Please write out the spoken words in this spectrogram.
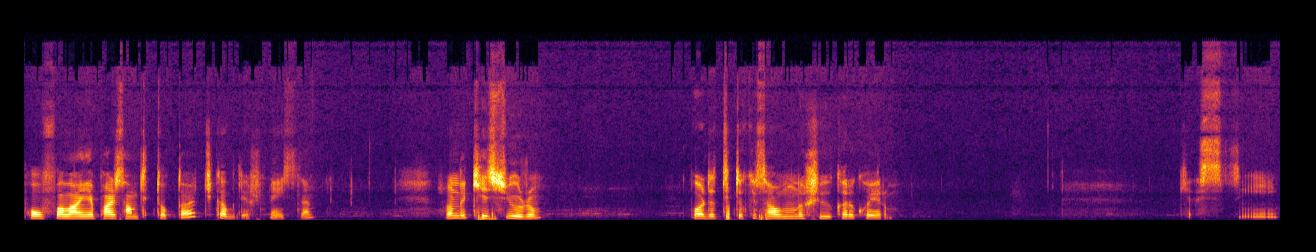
Pov falan yaparsam TikTok'ta çıkabilir. Neyse. Sonra da kesiyorum. Bu arada TikTok hesabımı da şu yukarı koyarım. Kestik.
